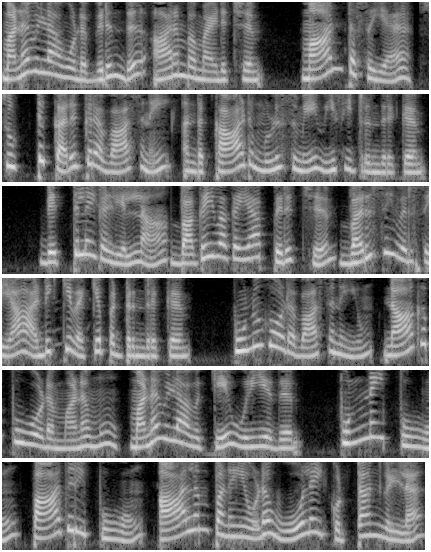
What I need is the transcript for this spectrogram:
மணவிழாவோட விருந்து ஆரம்பமாயிடுச்சு. மான் தசைய சுட்டு கருக்கிற வாசனை அந்த காடு முழுசுமே வீசிட்டு இருந்திருக்கு. வெத்திலைகள் எல்லாம் வகை வகையா பிரிச்சு வரிசை வரிசையா அடுக்கி வைக்கப்பட்டிருந்திருக்கு. புனுகோட வாசனையும் நாகப்பூவோட மனமும் மணவிழாவுக்கே உரியது. புன்னை பூவும் பாதிரி பூவும் ஆலம்பனையோட ஓலை கொட்டான்கள்ல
